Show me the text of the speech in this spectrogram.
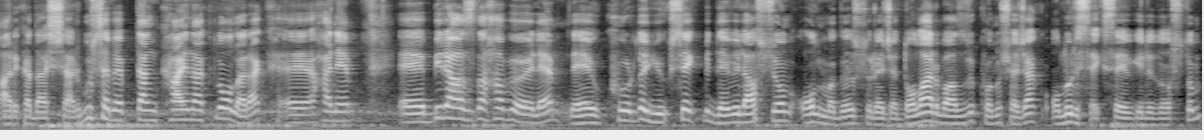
arkadaşlar. Bu sebepten kaynaklı olarak e, hani e, biraz daha böyle e, kurda yüksek bir devilasyon olmadığı sürece dolar bazlı konuşacak olur isek sevgili dostum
